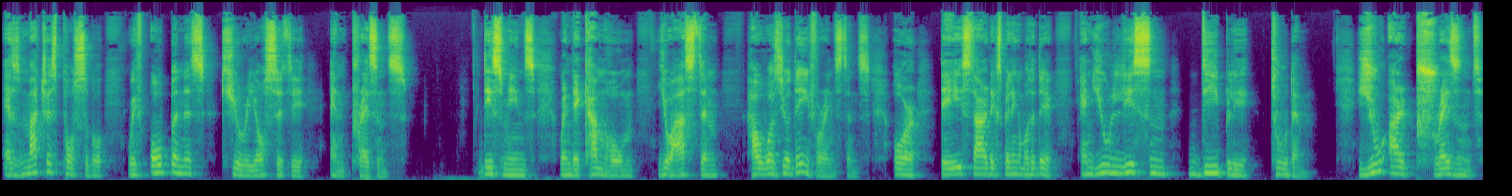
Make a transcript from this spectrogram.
as much as possible with openness, curiosity, and presence. This means when they come home, you ask them, How was your day, for instance? Or they start explaining about the day, and you listen deeply to them. You are present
